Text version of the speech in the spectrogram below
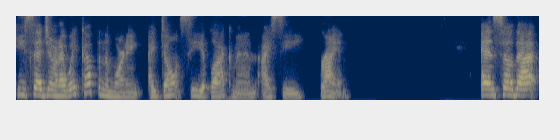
he said you know when i wake up in the morning i don't see a black man i see brian and so that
